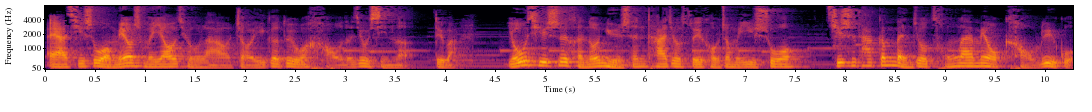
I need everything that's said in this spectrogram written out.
哎呀，其实我没有什么要求啦，找一个对我好的就行了，对吧？尤其是很多女生，她就随口这么一说，其实她根本就从来没有考虑过。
